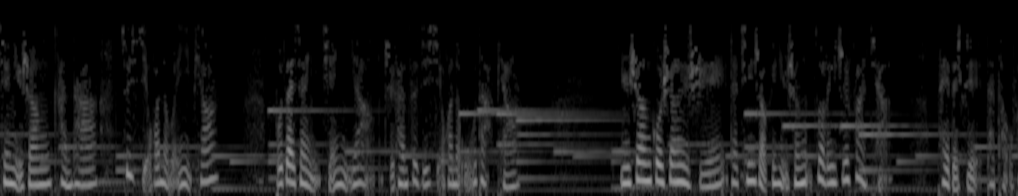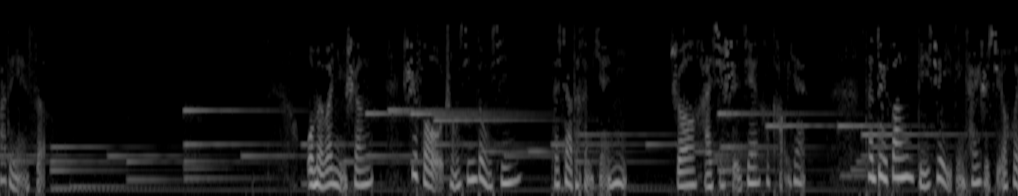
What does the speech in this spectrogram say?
请女生看他最喜欢的文艺片儿，不再像以前一样只看自己喜欢的武打片儿。女生过生日时，他亲手给女生做了一只发卡，配的是她头发的颜色。我们问女生是否重新动心，她笑得很甜蜜，说还需时间和考验，但对方的确已经开始学会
